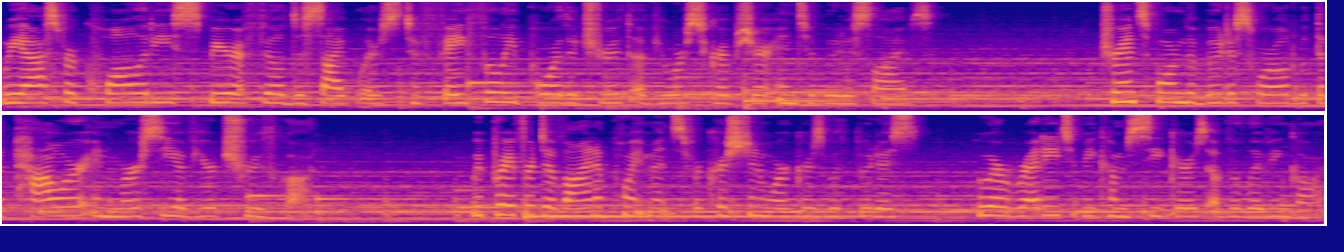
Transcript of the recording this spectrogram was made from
We ask for quality, spirit filled disciplers to faithfully pour the truth of your scripture into Buddhist lives. Transform the Buddhist world with the power and mercy of your truth, God. We pray for divine appointments for Christian workers with Buddhists who are ready to become seekers of the living God.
